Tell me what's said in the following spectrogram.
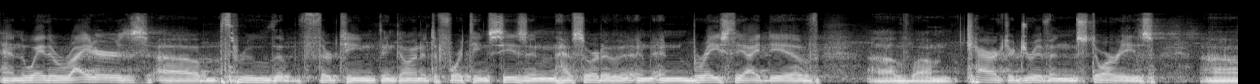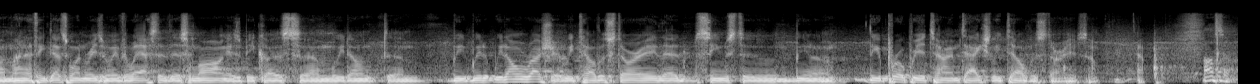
and the way the writers um, through the 13th and going into 14th season have sort of em- embraced the idea of, of um, character-driven stories. Um, and I think that's one reason we've lasted this long is because um, we don't um, we, we, we don't rush it. We tell the story that seems to you know the appropriate time to actually tell the story. So. Yeah. Awesome.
